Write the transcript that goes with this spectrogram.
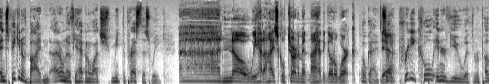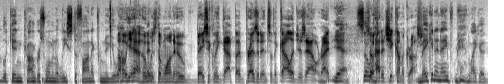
and speaking of Biden, I don't know if you happen to watch Meet the Press this week. Uh, no, we had a high school tournament and I had to go to work. Okay. Yeah. So pretty cool interview with Republican Congresswoman Elise Stefanik from New York. Oh yeah, who was the one who basically got the presidents of the colleges out, right? Yeah. So, So how did she come across? making a name for man like a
